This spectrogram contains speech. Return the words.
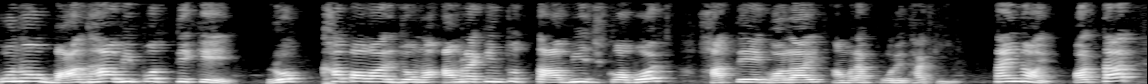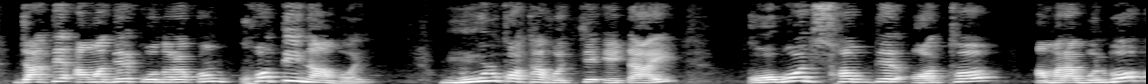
কোনো বাধা বিপত্তিকে রক্ষা পাওয়ার জন্য আমরা কিন্তু তাবিজ কবজ হাতে গলায় আমরা পরে থাকি। তাই নয়, অর্থাৎ যাতে আমাদের কোনো রকম ক্ষতি না হয়। মূল কথা হচ্ছে এটাই, কবজ শব্দের অর্থ আমরা বলব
